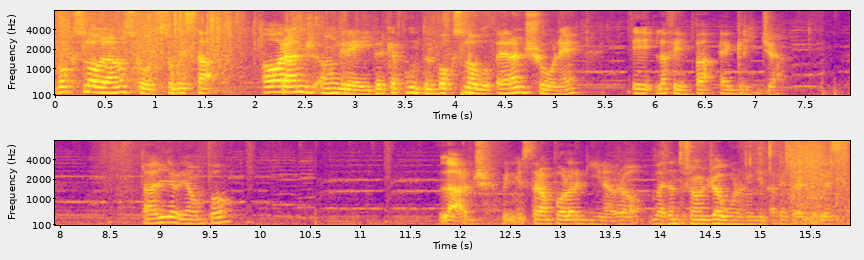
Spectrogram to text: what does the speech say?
Box logo l'anno scorso, questa orange on grey, perché appunto il box logo è arancione e la felpa è grigia. Taglia, vediamo un po'. Large, quindi mi starà un po' larghina, però beh, tanto ce n'ho già una, quindi la resello questa.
